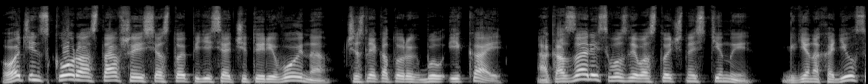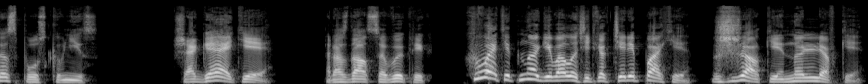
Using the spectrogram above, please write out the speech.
Очень скоро оставшиеся 154 воина, в числе которых был и Кай, оказались возле восточной стены, где находился спуск вниз. «Шагайте!» – раздался выкрик. «Хватит ноги волочить, как черепахи! Жалкие нулевки!»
